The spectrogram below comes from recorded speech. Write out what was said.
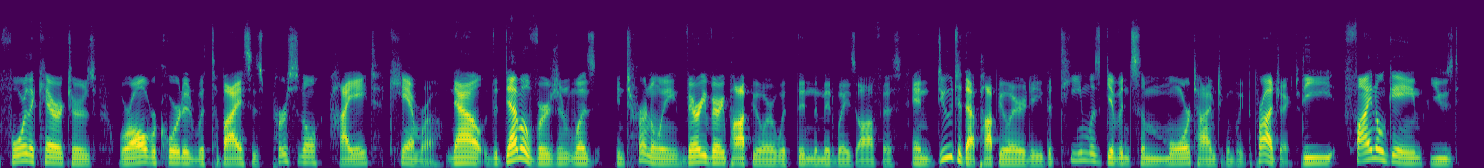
for the characters were all recorded with Tobias's personal Hi8 camera. Now, the demo version was internally very, very popular within the Midway's office. And due to that popularity, the team was given some more time to complete the project. The final game used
